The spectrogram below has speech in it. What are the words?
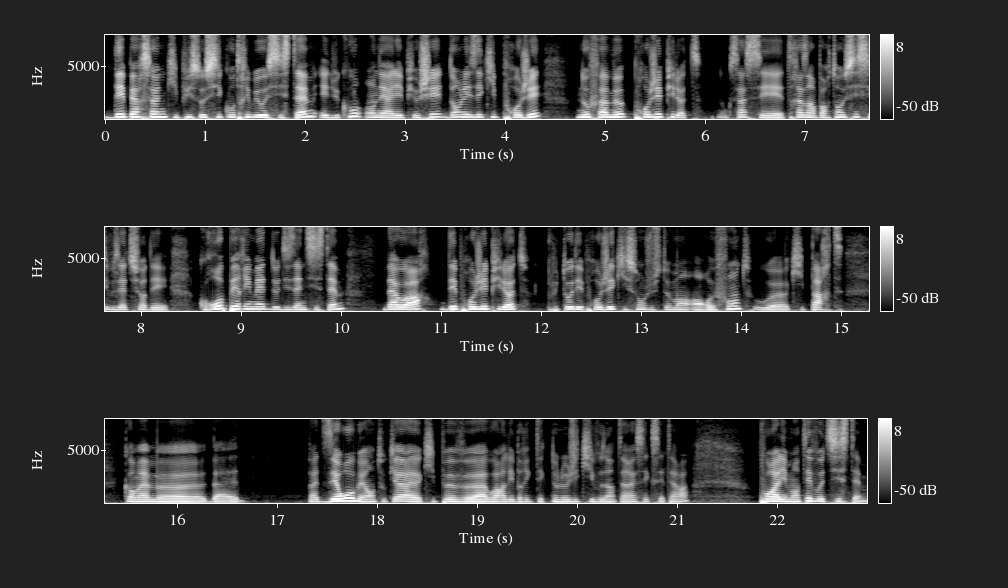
des personnes qui puissent aussi contribuer au système. Et du coup, on est allé piocher dans les équipes projets nos fameux projets pilotes. Donc ça, c'est très important aussi si vous êtes sur des gros périmètres de design system, d'avoir des projets pilotes, plutôt des projets qui sont justement en refonte ou euh, qui partent quand même, euh, bah, pas de zéro, mais en tout cas euh, qui peuvent avoir les briques technologiques qui vous intéressent, etc., pour alimenter votre système.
